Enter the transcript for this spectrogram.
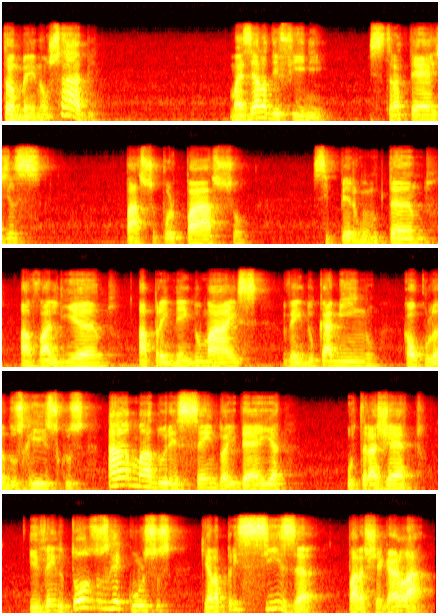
também não sabe. Mas ela define estratégias, passo por passo, se perguntando, avaliando, aprendendo mais, vendo o caminho, calculando os riscos, amadurecendo a ideia, o trajeto e vendo todos os recursos que ela precisa para chegar lá.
